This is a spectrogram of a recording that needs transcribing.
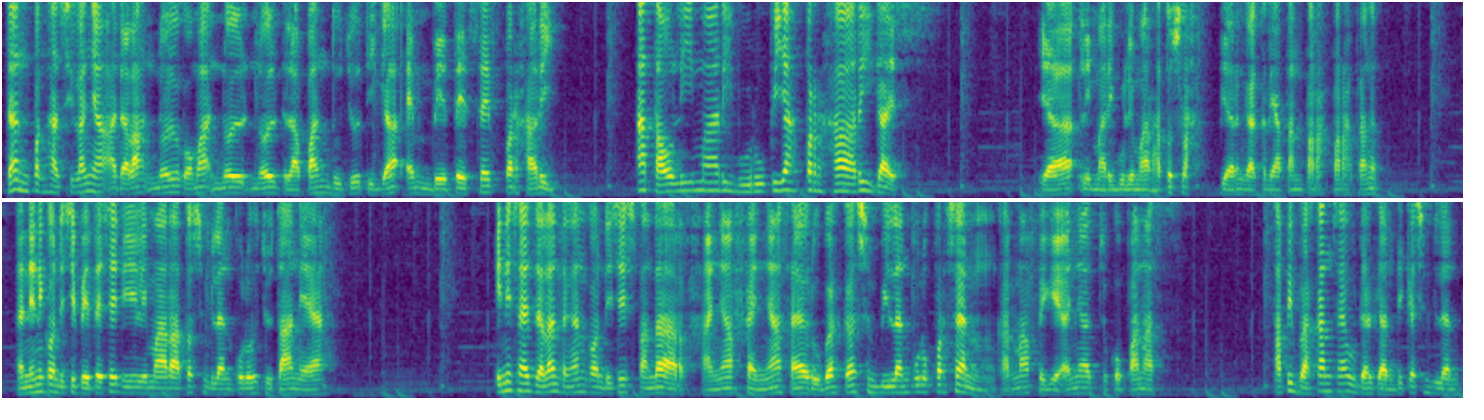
Dan penghasilannya adalah 0,00873 MBTC per hari. Atau 5.000 rupiah per hari guys. Ya 5.500 lah biar nggak kelihatan parah-parah banget. Dan ini kondisi BTC di 590 jutaan ya. Ini saya jalan dengan kondisi standar. Hanya fan-nya saya rubah ke 90% karena VGA nya cukup panas tapi bahkan saya udah ganti ke 90%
